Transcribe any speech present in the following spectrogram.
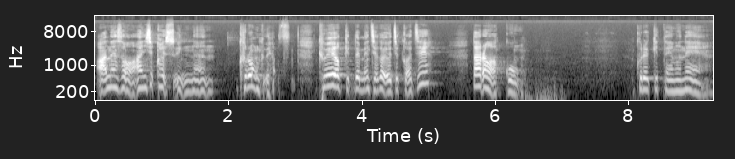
안에서 안식할 수 있는 그런 교회였, 교회였기 때문에 제가 여지까지 따라왔고 그랬기 때문에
